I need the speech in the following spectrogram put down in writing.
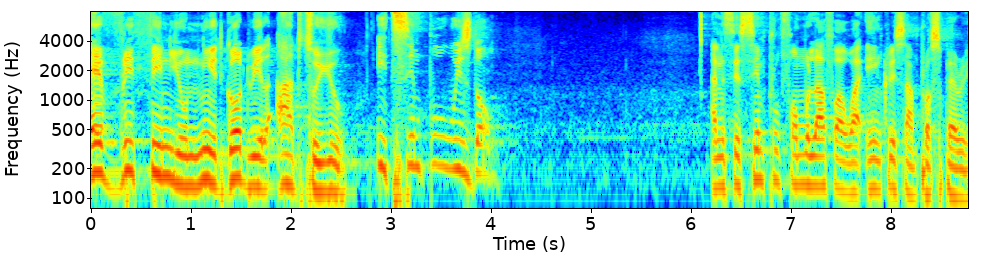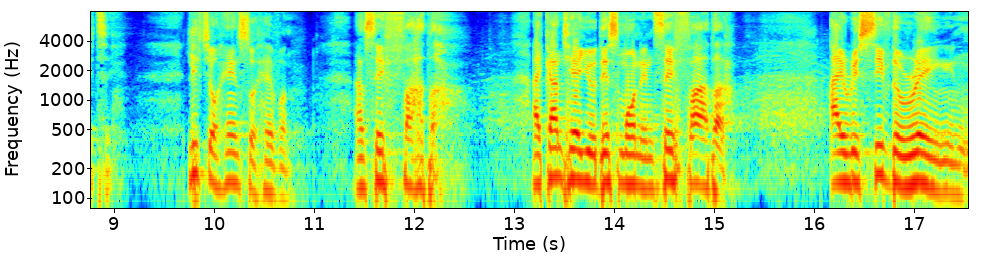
everything you need, God will add to you. It's simple wisdom. And it's a simple formula for our increase and prosperity. Lift your hands to heaven and say, Father, I can't hear you this morning. Say, Father, I receive the rain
